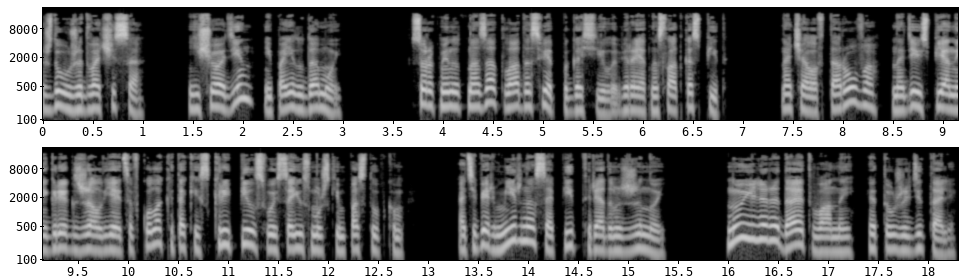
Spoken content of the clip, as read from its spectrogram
Жду уже два часа. Еще один и поеду домой. Сорок минут назад Лада свет погасила, вероятно, сладко спит. Начало второго, надеюсь, пьяный грек сжал яйца в кулак и так и скрепил свой союз мужским поступком, а теперь мирно сопит рядом с женой. Ну или рыдает в ванной, это уже детали.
